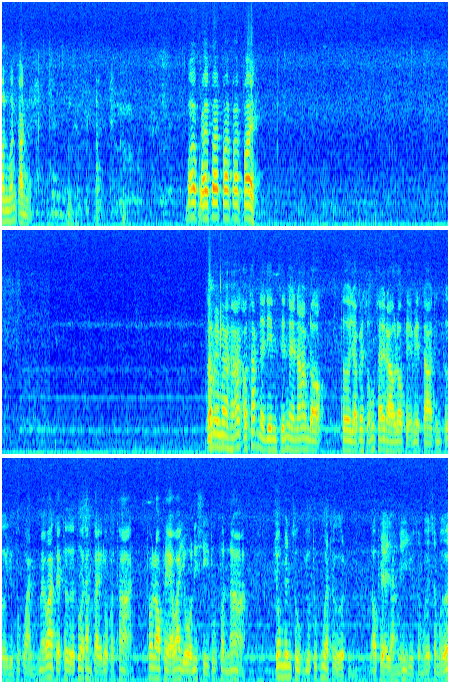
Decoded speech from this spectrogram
มันเหมือนกันเนี่ยไปไปไปไปไปไปเราไม่มาหาเอาทรัพย์ในดินสินในน้ำดอก เธออย่าไปสงสัยเราเราแผ่เมตตาถึงเธออยู่ทุกวัน ไม่ว่าแต่เธอทั่วทั้งใจโลกธาตุเพราะเราแผ่ว่าโยนิสีทุกทนหน้า จงเป็นสุขอยู่ทุกเมื่อเถิด เราแผ่อย่างนี้อยู่เสมอเสมอ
